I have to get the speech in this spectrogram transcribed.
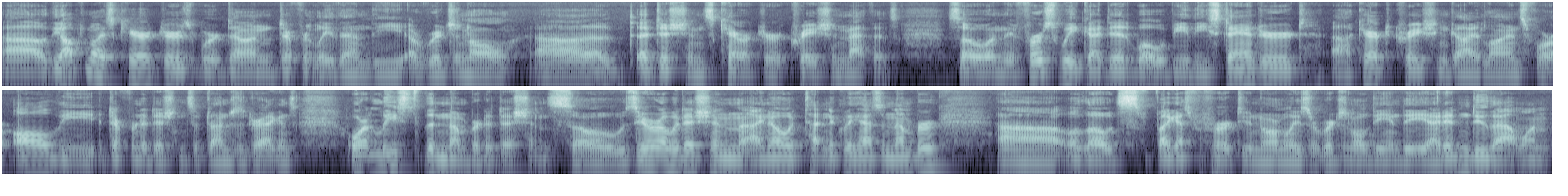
uh, the optimized characters were done differently than the original uh, edition's character creation methods. So in the first week I did what would be the standard uh, character creation guidelines for all the different editions of Dungeons & Dragons, or at least the numbered editions. So Zero Edition, I know it technically has a number, uh, although it's I guess referred to normally as original D&D. I didn't do that one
